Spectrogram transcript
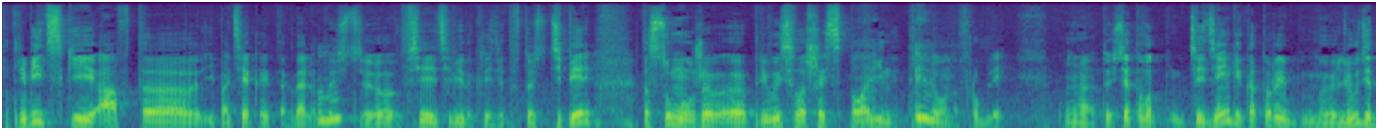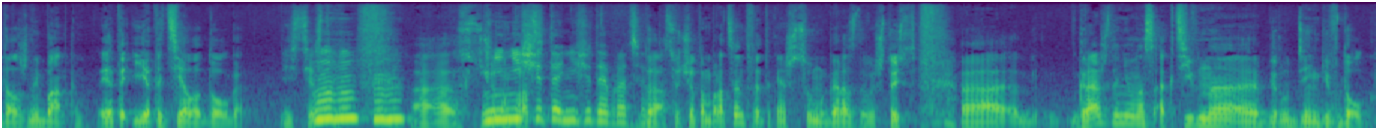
Потребительские, авто, ипотека и так далее. Угу. То есть все эти виды кредитов. То есть теперь эта сумма уже превысила 6,5 триллионов рублей. То есть это вот те деньги, которые люди должны банкам. Это, и это тело долга естественно. Угу, угу. А, с не, не, проц... считай, не считай процентов. Да, с учетом процентов это, конечно, сумма гораздо выше. То есть а, граждане у нас активно а, берут деньги в долг.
